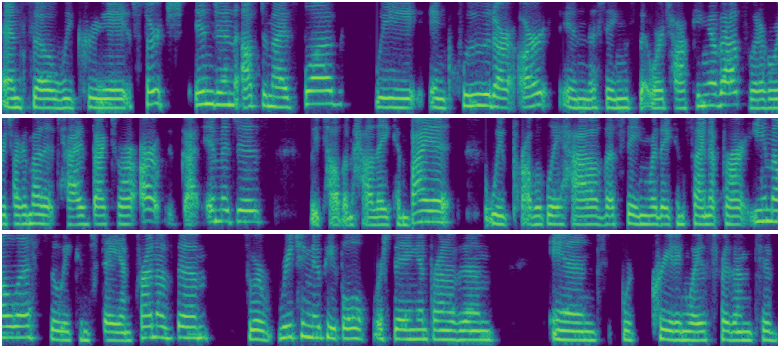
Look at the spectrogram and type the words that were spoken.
And so we create search engine optimized blogs we include our art in the things that we're talking about. So, whatever we're talking about, it ties back to our art. We've got images. We tell them how they can buy it. We probably have a thing where they can sign up for our email list so we can stay in front of them. So, we're reaching new people, we're staying in front of them, and we're creating ways for them to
